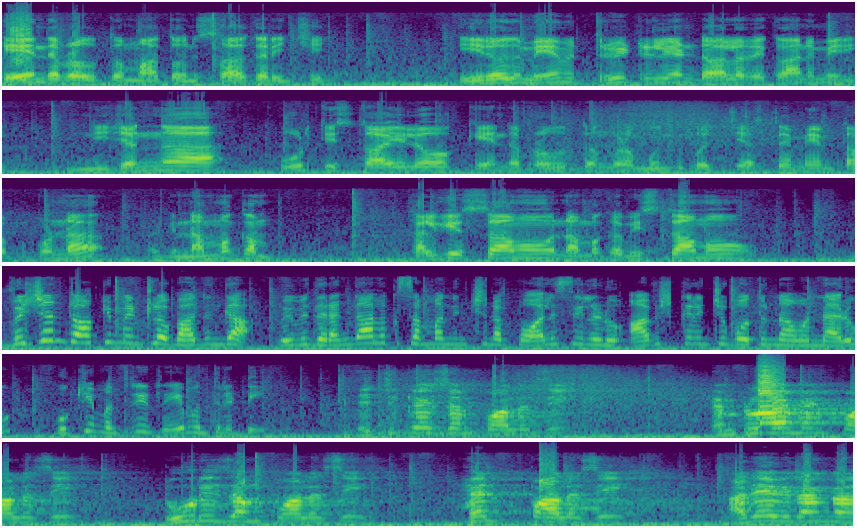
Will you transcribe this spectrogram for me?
కేంద్ర ప్రభుత్వం మాతో సహకరించి ఈరోజు మేము త్రీ ట్రిలియన్ డాలర్ ఎకానమీని నిజంగా పూర్తి స్థాయిలో కేంద్ర ప్రభుత్వం కూడా ముందుకు వచ్చేస్తే మేము తప్పకుండా నమ్మకం కలిగిస్తాము నమ్మకం ఇస్తాము విజన్ డాక్యుమెంట్లో భాగంగా వివిధ రంగాలకు సంబంధించిన పాలసీలను ఆవిష్కరించబోతున్నామన్నారు ముఖ్యమంత్రి Revanth Reddy. Education policy employment policy tourism policy health policy అదేవిధంగా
